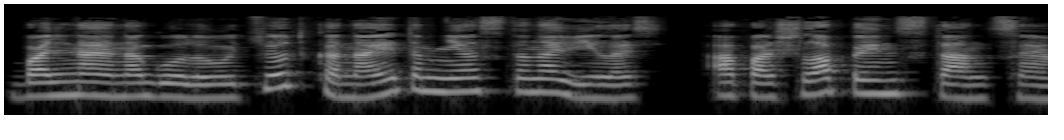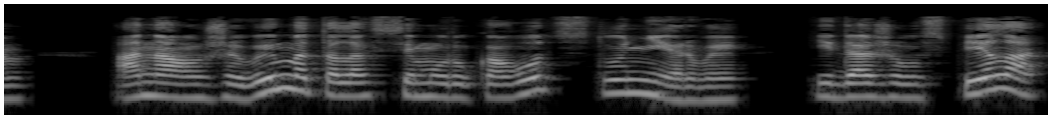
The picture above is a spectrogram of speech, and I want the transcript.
больная на голову тетка на этом не остановилась, а пошла по инстанциям, она уже вымотала всему руководству нервы и даже успела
